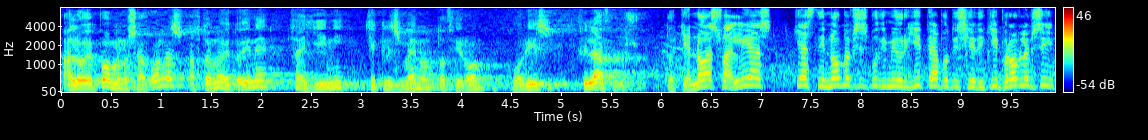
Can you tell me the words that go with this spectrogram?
αλλά ο επόμενος αγώνας, αυτονόητο είναι, θα γίνει και κλεισμένον των θυρών χωρίς φιλάθλους. Το κενό ασφαλείας και αστυνόμευσης που δημιουργείται από τη σχετική πρόβλεψη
